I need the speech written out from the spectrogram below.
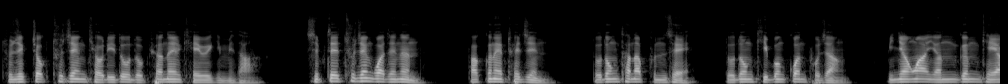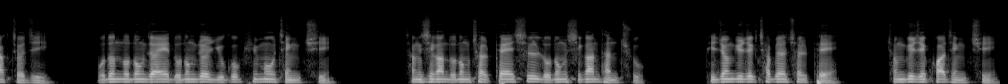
조직적 투쟁 결의도 높여낼 계획입니다. 10대 투쟁 과제는 박근혜 퇴진, 노동 탄압 분쇄, 노동 기본권 보장, 민영화 연금 계약 저지, 모든 노동자의 노동절 유급 휴무 쟁취, 장시간 노동 철폐 실노동 시간 단축, 비정규직 차별 철폐, 정규직화 쟁취,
